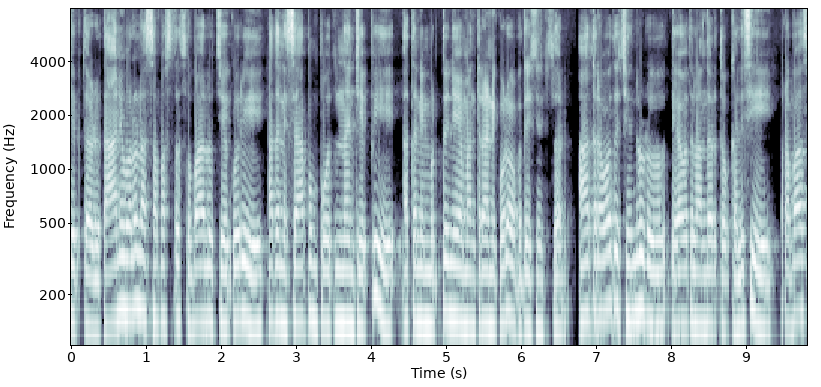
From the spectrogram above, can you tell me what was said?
చెప్తాడు. దాని వలన సమస్త శుభాలు చేకూరి అతని శాపం పోతుందని చెప్పి అతని మృత్యుంజయ మంత్రాన్ని కూడా ఉపదేశిస్తాడు ఆ తర్వాత చంద్రుడు దేవతలందరితో కలిసి ప్రభాస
